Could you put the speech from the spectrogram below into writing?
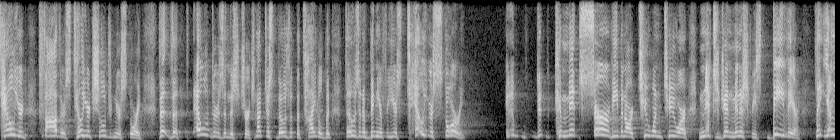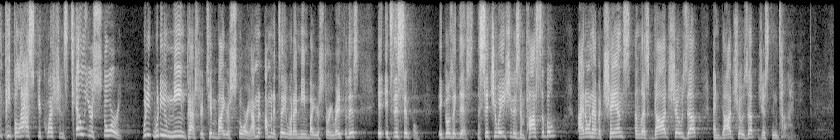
Tell your fathers, tell your children your story. The, the elders in this church, not just those with the title, but those that have been here for years, tell your story. Commit, serve even our 212, our next gen ministries. Be there. Let young people ask you questions. Tell your story. What do, you, what do you mean, Pastor Tim, by your story? I'm, I'm going to tell you what I mean by your story. Ready for this? It, it's this simple. It goes like this The situation is impossible. I don't have a chance unless God shows up, and God shows up just in time.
